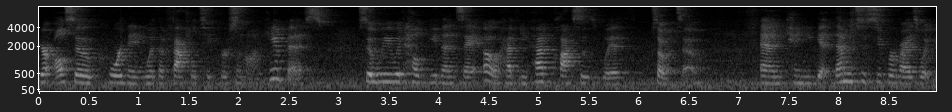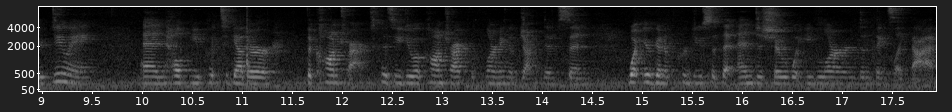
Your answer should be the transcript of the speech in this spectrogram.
You're also coordinating with a faculty person on campus. So we would help you then say, oh, have you had classes with so and so? And can you get them to supervise what you're doing and help you put together the contract? Because you do a contract with learning objectives and what you're going to produce at the end to show what you've learned and things like that.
